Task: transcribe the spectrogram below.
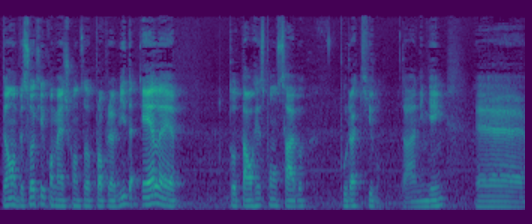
Então, a pessoa que comete contra a própria vida, ela é total responsável por aquilo tá? Ninguém é,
